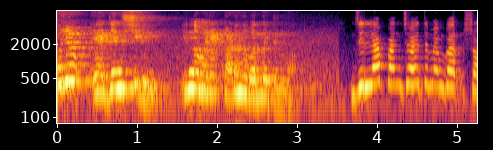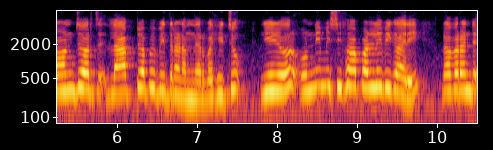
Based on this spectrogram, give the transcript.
ഒരു ഏജൻസിയും ഇന്നുവരെ കടന്നു വന്നിട്ടില്ല. ജില്ലാ പഞ്ചായത്ത് മെമ്പർ ഷോൺ ജോർജ് ലാപ്ടോപ്പ് വിതരണം നിർവഹിച്ചു. ഞീഴൂർ ഉണ്ണിമിശിഹ പള്ളി വികാരി റവറന്റ്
